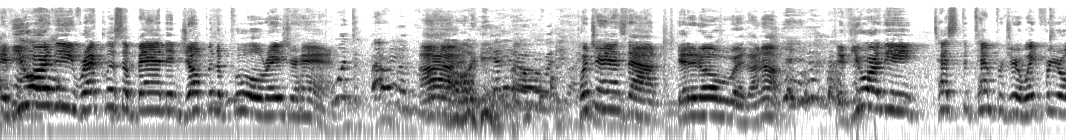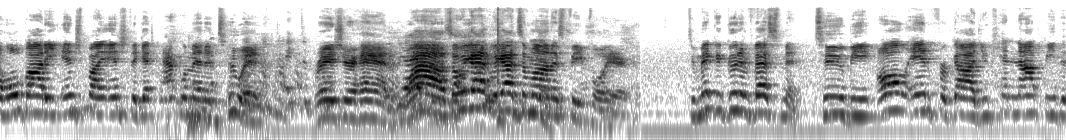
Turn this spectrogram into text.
If you are the reckless abandon, jump in the pool, raise your hand. What the fuck? All right. Oh, get it over with. Put your hands down. Get it over with. I know. If you are the test the temperature, wait for your whole body inch by inch to get acclimated to it, raise your hand. Wow. So we got we got some honest people here. To make a good investment, to be all in for God, you cannot be the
